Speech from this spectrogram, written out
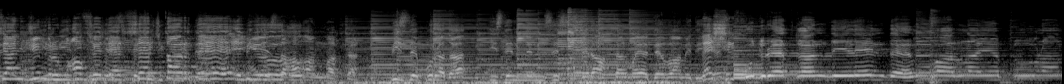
sen cümrüm 27. affedersen dar değiyor. kez daha anmakta. Biz de burada izlenimlerimizi sizlere aktarmaya devam edeceğiz. Neşr Kudret kandilinden parlayıp duran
